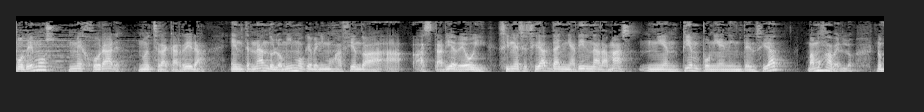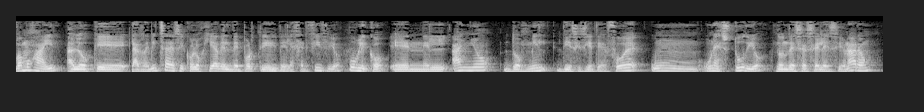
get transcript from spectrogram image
podemos mejorar nuestra carrera entrenando lo mismo que venimos haciendo hasta día de hoy, sin necesidad de añadir nada más, ni en tiempo ni en intensidad? Vamos a verlo. Nos vamos a ir a lo que la revista de psicología del deporte y del ejercicio publicó en el año 2017. Fue un, un estudio donde se seleccionaron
